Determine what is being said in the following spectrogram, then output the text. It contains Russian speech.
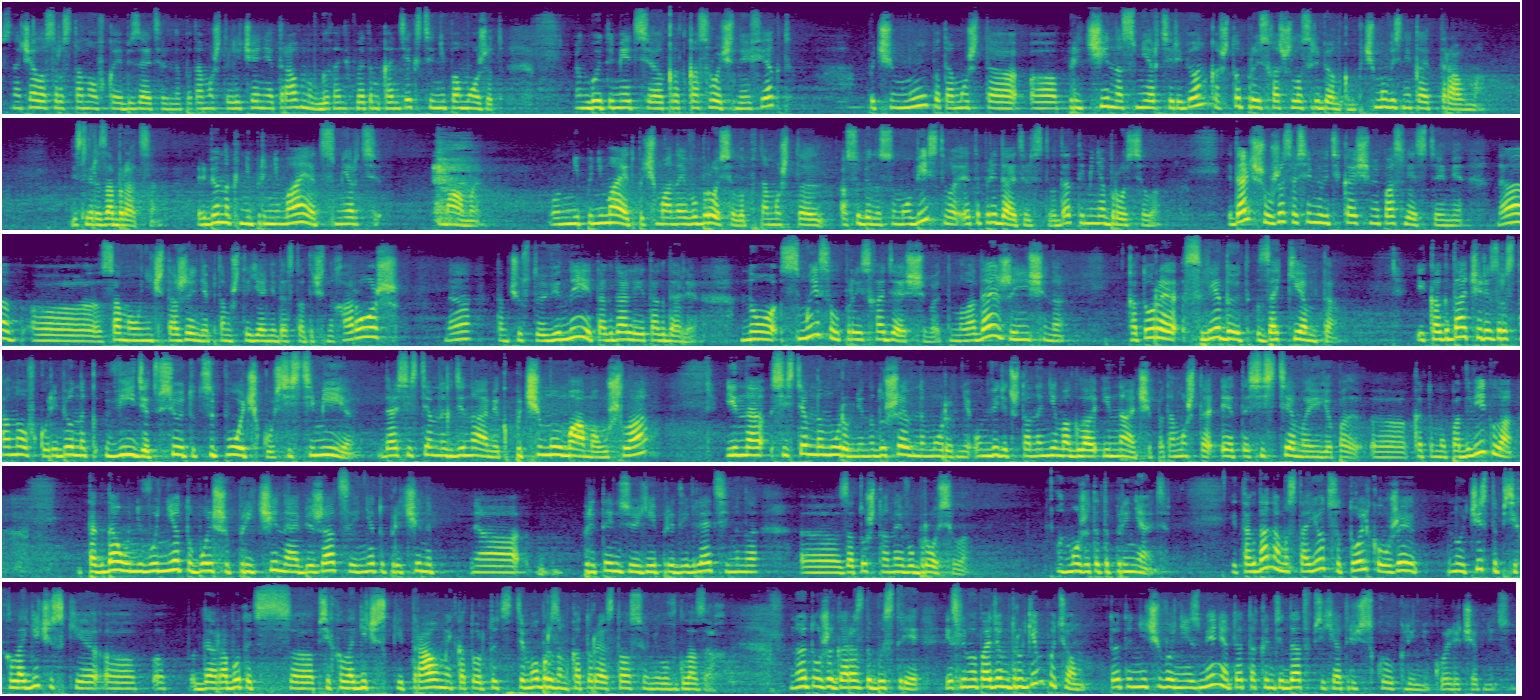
Сначала с расстановкой обязательно, потому что лечение травмы в этом контексте не поможет. Он будет иметь э, краткосрочный эффект. Почему? Потому что э, причина смерти ребенка, что произошло с ребенком, почему возникает травма, если разобраться. Ребенок не принимает смерть мамы. Он не понимает, почему она его бросила, потому что особенно самоубийство – это предательство, да, ты меня бросила – и дальше уже со всеми вытекающими последствиями. Да, э, самоуничтожение, потому что я недостаточно хорош, да, там чувствую вины и так далее, и так далее. Но смысл происходящего – это молодая женщина, которая следует за кем-то. И когда через расстановку ребенок видит всю эту цепочку системии, да, системных динамик, почему мама ушла – и на системном уровне, на душевном уровне он видит, что она не могла иначе, потому что эта система ее э, к этому подвигла, тогда у него нет больше причины обижаться и нет причины э, претензию ей предъявлять именно э, за то, что она его бросила. Он может это принять. И тогда нам остается только уже ну, чисто психологически э, да, работать с психологической травмой, который, то есть тем образом, который остался у него в глазах. Но это уже гораздо быстрее. Если мы пойдем другим путем, то это ничего не изменит, это кандидат в психиатрическую клинику, лечебницу.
